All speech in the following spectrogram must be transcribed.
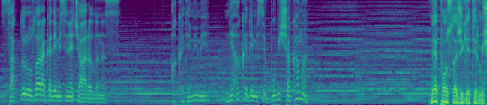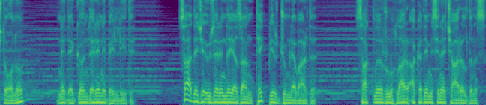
Saklı Ruhlar Akademisi'ne çağrıldınız. Akademi mi? Ne akademisi? Bu bir şaka mı? Ne postacı getirmişti onu ne de göndereni belliydi. Sadece üzerinde yazan tek bir cümle vardı. Saklı Ruhlar Akademisi'ne çağrıldınız.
